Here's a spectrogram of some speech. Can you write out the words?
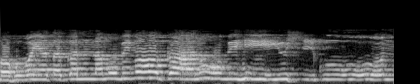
فهو يتكلم بما كانوا به يشركون.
